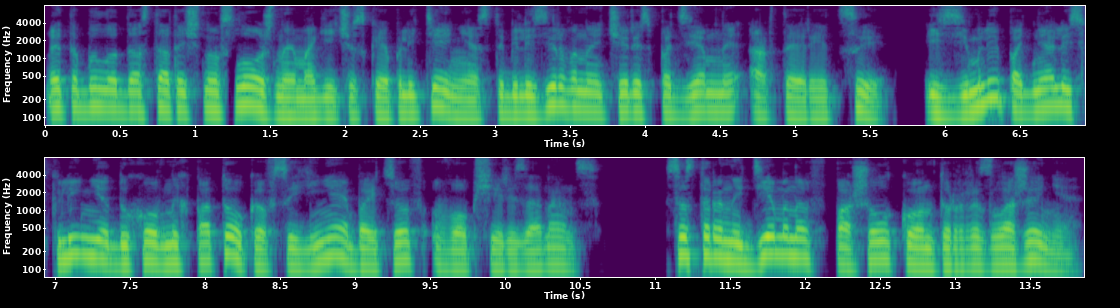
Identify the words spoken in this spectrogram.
Это было достаточно сложное магическое плетение, стабилизированное через подземные артерии ЦИ. Из земли поднялись клинья духовных потоков, соединяя бойцов в общий резонанс. Со стороны демонов пошел контур разложения.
